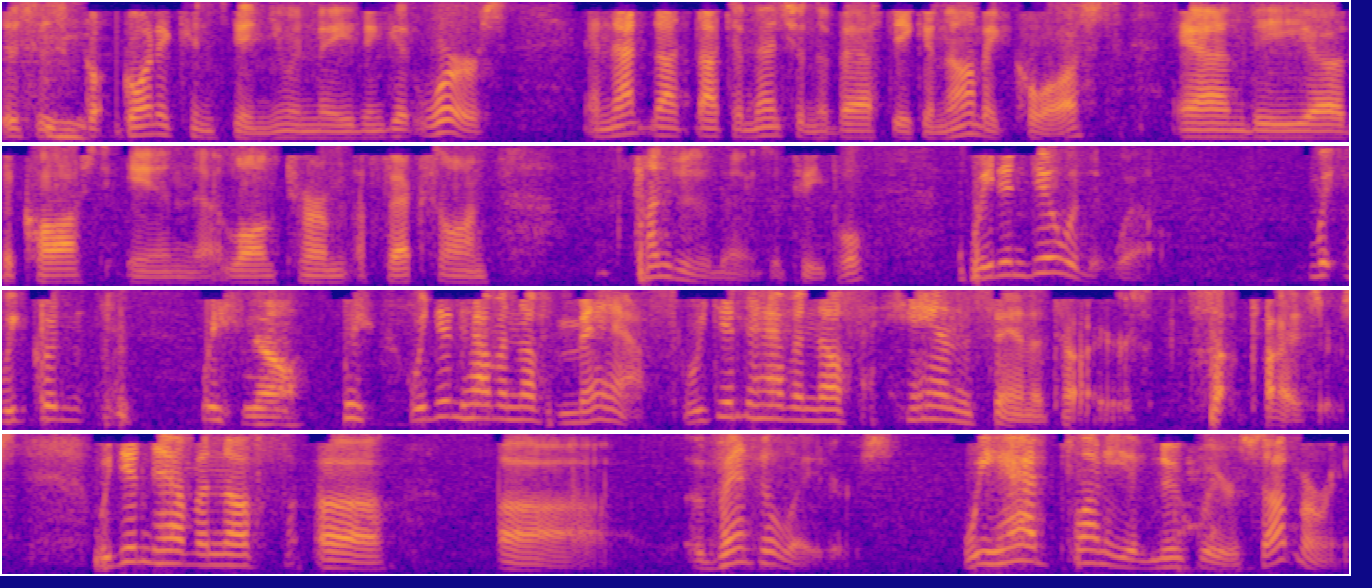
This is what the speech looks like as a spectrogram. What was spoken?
This is mm-hmm. go- going to continue and may even get worse. And that not not to mention the vast economic cost and the uh, the cost in uh, long-term effects on hundreds of millions of people. We didn't deal with it well. We we couldn't we no. We we didn't have enough masks. We didn't have enough hand sanitizers. Sanitizers. We didn't have enough uh, uh, ventilators. We had plenty of nuclear submarines,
